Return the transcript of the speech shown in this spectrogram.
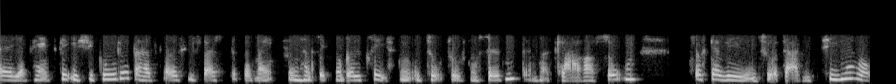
øh, japanske Ishiguro, der har skrevet sin første roman, siden han fik Nobelprisen i 2017. Den hedder Clara og Solen. Så skal vi en tur til Argentina, hvor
